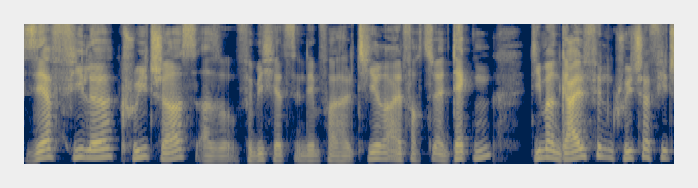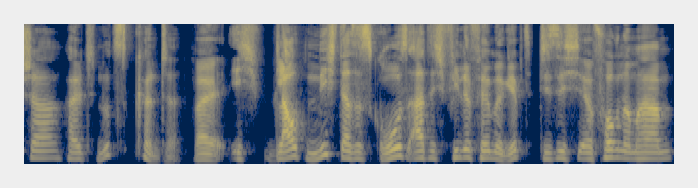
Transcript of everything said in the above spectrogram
sehr viele Creatures, also für mich jetzt in dem Fall halt Tiere, einfach zu entdecken, die man geil für ein Creature-Feature halt nutzen könnte. Weil ich glaube nicht, dass es großartig viele Filme gibt, die sich äh, vorgenommen haben,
